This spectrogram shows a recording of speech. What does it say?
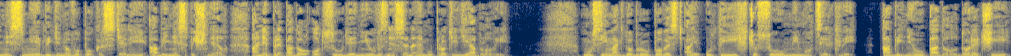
Nesmie byť novopokrstený, aby nespišnel a neprepadol odsúdeniu vznesenému proti diablovi. Musí mať dobrú povesť aj u tých, čo sú mimo cirkvy, aby neupadol do rečí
